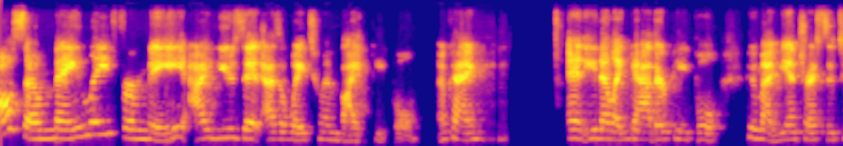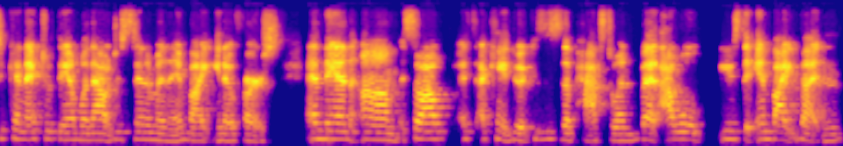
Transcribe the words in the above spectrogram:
also mainly for me, I use it as a way to invite people. Okay. And, you know, like gather people who might be interested to connect with them without just sending them an invite, you know, first. And then, um, so I'll, I can't do it because this is a past one, but I will use the invite button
